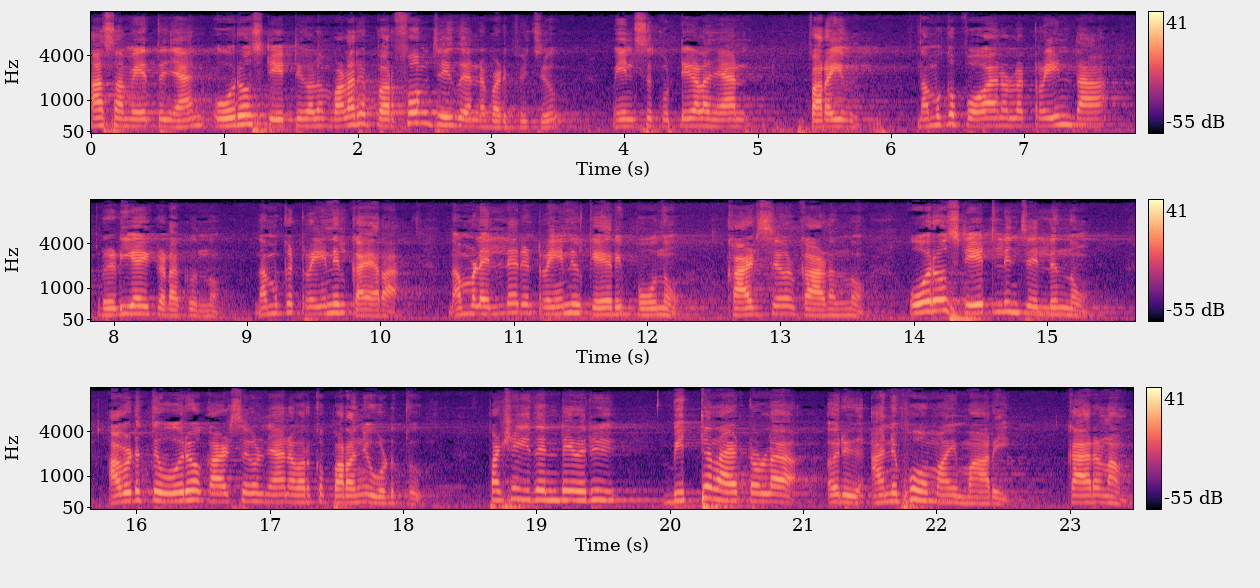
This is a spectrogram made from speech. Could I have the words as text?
ആ സമയത്ത് ഞാൻ ഓരോ സ്റ്റേറ്റുകളും വളരെ പെർഫോം ചെയ്ത് തന്നെ പഠിപ്പിച്ചു. മീൻസ് കുട്ടികളെ ഞാൻ പറയും നമുക്ക് പോകാനുള്ള ട്രെയിൻ ദാ റെഡിയായി കിടക്കുന്നു. നമുക്ക് ട്രെയിനിൽ കയറാം. നമ്മളെല്ലാവരും ട്രെയിനിൽ കയറി പോന്നു. കാഴ്ചകൾ കാണുന്നു. ഓരോ സ്റ്റേറ്റിലും ചെല്ലുന്നു. അവിടുത്തെ ഓരോ കാഴ്ചകൾ ഞാൻ അവർക്ക് പറഞ്ഞു കൊടുത്തു. പക്ഷേ ഇതെന്റെ ഒരു ബിറ്ററായിട്ടുള്ള ഒരു അനുഭവമായി മാറി. കാരണം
